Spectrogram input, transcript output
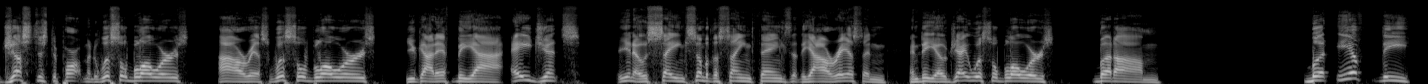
Justice Department whistleblowers, IRS whistleblowers. You got FBI agents, you know, saying some of the same things that the IRS and and DOJ whistleblowers. But um, but if the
